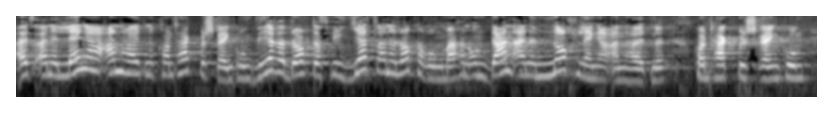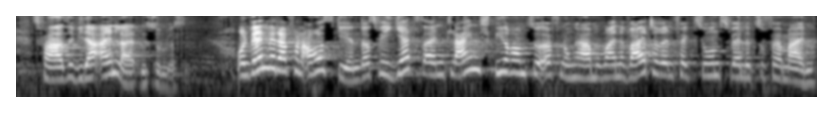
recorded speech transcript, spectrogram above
als eine länger anhaltende Kontaktbeschränkung wäre doch, dass wir jetzt eine Lockerung machen, um dann eine noch länger anhaltende Kontaktbeschränkungsphase wieder einleiten zu müssen. Und wenn wir davon ausgehen, dass wir jetzt einen kleinen Spielraum zur Öffnung haben, um eine weitere Infektionswelle zu vermeiden,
